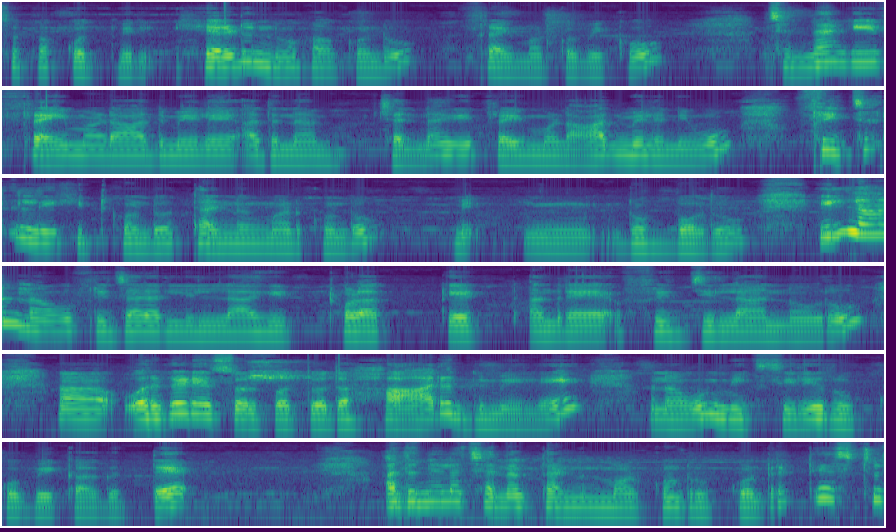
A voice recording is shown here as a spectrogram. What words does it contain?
ಸ್ವಲ್ಪ ಕೊತ್ತಂಬರಿ ಎರಡನ್ನೂ ಹಾಕ್ಕೊಂಡು ಫ್ರೈ ಮಾಡ್ಕೋಬೇಕು. ಚೆನ್ನಾಗಿ ಫ್ರೈ ಮಾಡಾದಮೇಲೆ ಅದನ್ನು ಚೆನ್ನಾಗಿ ಫ್ರೈ ಮಾಡಾದಮೇಲೆ ನೀವು ಫ್ರಿಜ್ಜರಲ್ಲಿ ಇಟ್ಕೊಂಡು ತಣ್ಣಗೆ ಮಾಡಿಕೊಂಡು ರುಬ್ಬೋದು. ಇಲ್ಲ ನಾವು ಫ್ರಿಜ್ಜರಲ್ಲಿಲ್ಲ ಇಟ್ಕೊಳಕ್ಕೆ ಅಂದರೆ ಫ್ರಿಜ್ ಇಲ್ಲ ಅನ್ನೋರು ಹೊರಗಡೆ ಸ್ವಲ್ಪ ಹೊತ್ತು ಅದು ಹಾರದ ಮೇಲೆ ನಾವು ಮಿಕ್ಸಿಲಿ ರುಬ್ಕೋಬೇಕಾಗುತ್ತೆ. ಅದನ್ನೆಲ್ಲ ಚೆನ್ನಾಗಿ ತಣ್ಣಗೆ ಮಾಡ್ಕೊಂಡು ರುಬ್ಕೊಂಡ್ರೆ ಟೇಸ್ಟ್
